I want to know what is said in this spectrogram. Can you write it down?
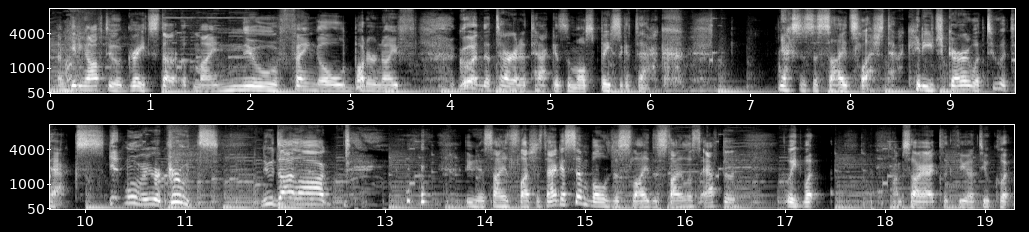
I'm getting off to a great start with my new fangled butter knife. Good, the target attack is the most basic attack. Next is the side slash attack. Hit each guard with two attacks. Get moving, recruits! New dialogue! Doing a side slash attack is simple. Just slide the stylus after... Wait, what? I'm sorry, I clicked through on two click.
